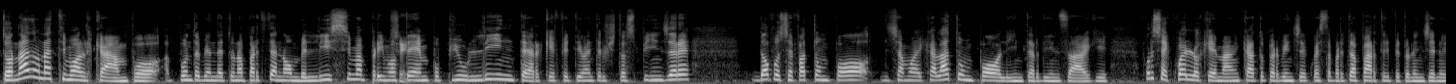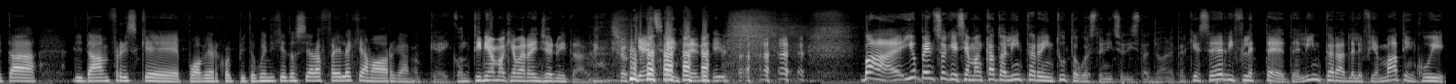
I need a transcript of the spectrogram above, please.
Tornando un attimo al campo, appunto abbiamo detto una partita non bellissima, primo Sì. tempo più l'Inter che effettivamente è riuscito a spingere, dopo si è fatto un po', diciamo, è calato un po' l'Inter di Inzaghi. Forse è quello che è mancato per vincere questa partita, a parte, ripeto, l'ingenuità di Dumfries che può aver colpito. Quindi chiedo sia a Raffaele che a Morgan. Ok, continuiamo a chiamare ingenuità. Sciocchezza e ingenuità. Bah, io penso che sia mancato all'Inter in tutto questo inizio di stagione. Perché se riflettete, l'Inter ha delle fiammate in cui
